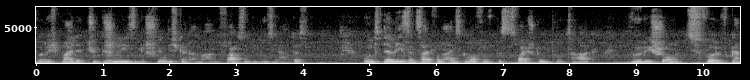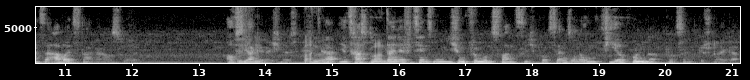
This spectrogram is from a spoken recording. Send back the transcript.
würde ich bei der typischen mhm. Lesegeschwindigkeit am Anfang, so wie du sie hattest, und der Lesezeit von 1,5 bis 2 Stunden pro Tag, würde ich schon 12 ganze Arbeitstage rausholen aufs Jahr gerechnet. Wahnsinn. Ja, jetzt hast du Wahnsinn. deine Effizienz nun nicht um 25% sondern um 400% gesteigert.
